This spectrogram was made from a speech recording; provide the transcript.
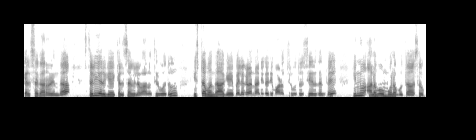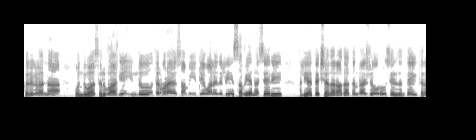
ಕೆಲಸಗಾರರಿಂದ ಸ್ಥಳೀಯರಿಗೆ ಕೆಲಸವಿಲ್ಲವಾಗುತ್ತಿರುವುದು, ಇಷ್ಟ ಬಂದ ಹಾಗೆ ಬೆಲೆಗಳನ್ನು ನಿಗದಿ ಮಾಡುತ್ತಿರುವುದು ಸೇರಿದಂತೆ ಇನ್ನು ಹಲವು ಮೂಲಭೂತ ಸೌಕರ್ಯಗಳನ್ನು ಹೊಂದುವ ಸಲುವಾಗಿ ಇಂದು ಧರ್ಮರಾಯ ಸ್ವಾಮಿ ದೇವಾಲಯದಲ್ಲಿ ಸಭೆಯನ್ನು ಸೇರಿ ಅಲ್ಲಿ ಅಧ್ಯಕ್ಷರಾದ ರಾಧಾ ಧನರಾಜ್ ಅವರು ಸೇರಿದಂತೆ ಇತರ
